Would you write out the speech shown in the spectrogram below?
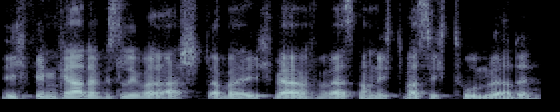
Ich bin gerade ein bisschen überrascht, aber ich wer- weiß noch nicht, was ich tun werde.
